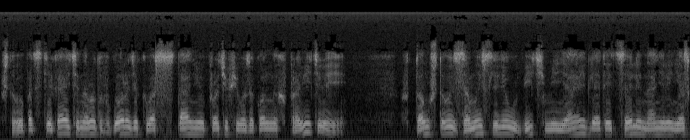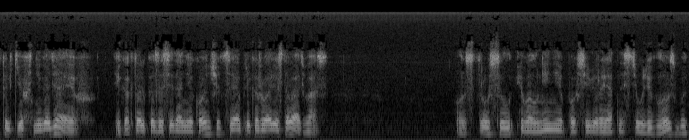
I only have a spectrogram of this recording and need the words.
что вы подстрекаете народ в городе к восстанию против его законных правителей» в том, что вы замыслили убить меня и для этой цели наняли нескольких негодяев. И как только заседание кончится, я прикажу арестовать вас». Он струсил, и волнение, по всей вероятности, улеглось бы,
